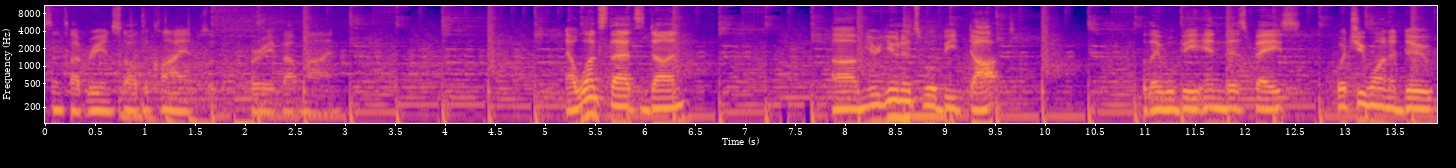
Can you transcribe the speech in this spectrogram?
since I've reinstalled the client, so don't worry about mine. Now once that's done, um, your units will be docked. So they will be in this base. What you want to do,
